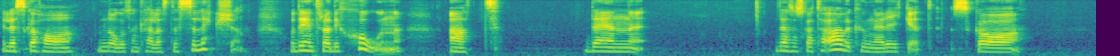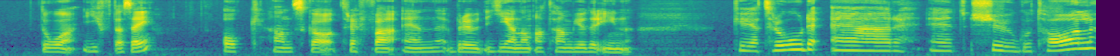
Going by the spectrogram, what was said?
eller ska ha något som kallas the selection. Och det är en tradition att den, den som ska ta över kungariket ska då gifta sig och han ska träffa en brud genom att han bjuder in Gud, jag tror det är ett tjugotal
